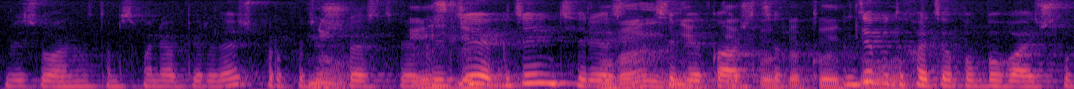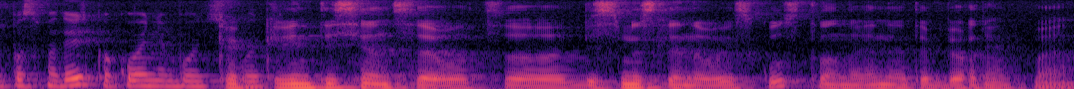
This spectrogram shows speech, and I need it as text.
визуально там смотрел передачу про путешествия. если где, где интересно тебе кажется? Где бы ты хотел побывать, чтобы посмотреть какой-нибудь Как вот квинтэссенция вот э, бессмысленного искусства, наверное, это Burning Man.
